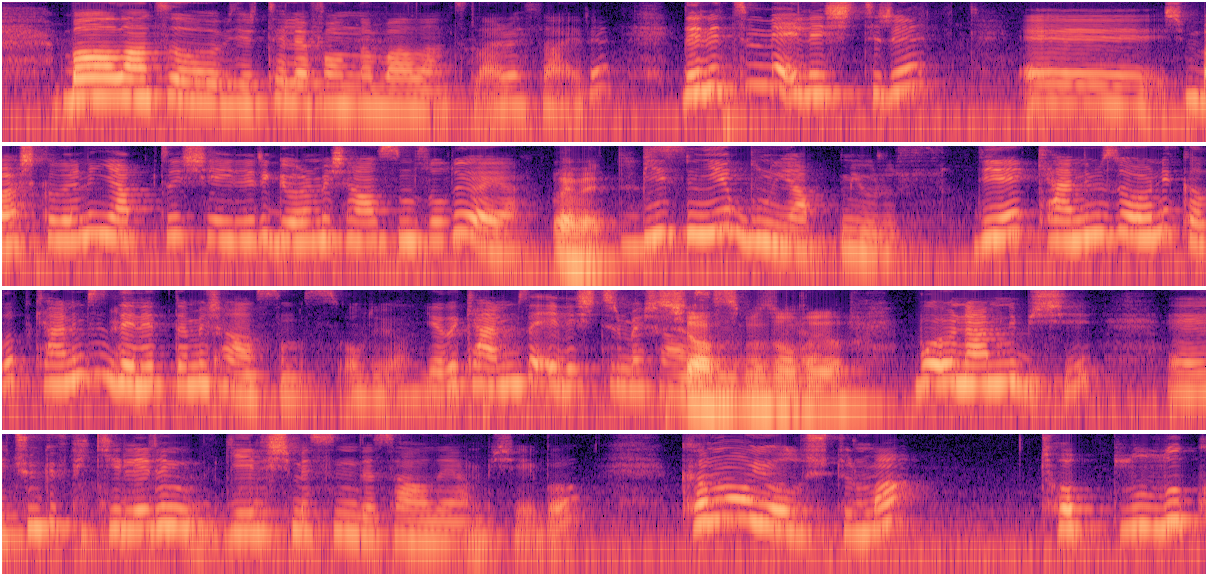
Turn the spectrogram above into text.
Bağlantı olabilir, telefonla bağlantılar vesaire. Denetim ve eleştiri, e, şimdi başkalarının yaptığı şeyleri görme şansımız oluyor ya. Evet. Biz niye bunu yapmıyoruz diye kendimize örnek alıp kendimizi denetleme şansımız oluyor. Ya da kendimize eleştirme şansımız, Şansımız oluyor. oluyor. Bu önemli bir şey. E, çünkü fikirlerin gelişmesini de sağlayan bir şey bu. Kamuoyu oluşturma, topluluk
